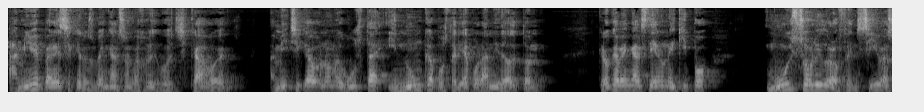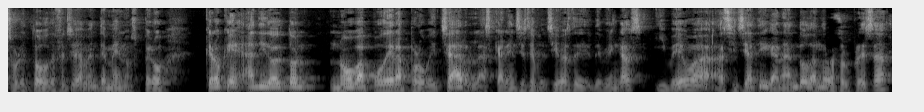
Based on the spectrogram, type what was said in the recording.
A mí me parece que los Bengals son el mejor equipo de Chicago, ¿eh? A mí Chicago no me gusta y nunca apostaría por Andy Dalton. Creo que Bengals tiene un equipo muy sólido a la ofensiva, sobre todo, defensivamente menos, pero creo que Andy Dalton no va a poder aprovechar las carencias defensivas de, Bengals y veo a, Cincinnati ganando, dando la sorpresa,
